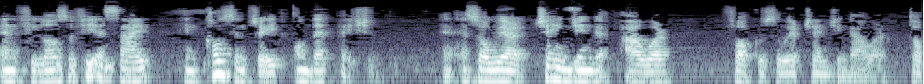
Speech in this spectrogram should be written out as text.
and philosophy aside and concentrate on that patient. And so we are changing our focus, we are changing our topic.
